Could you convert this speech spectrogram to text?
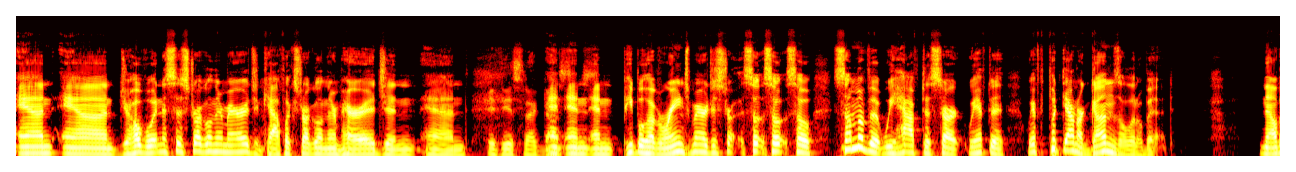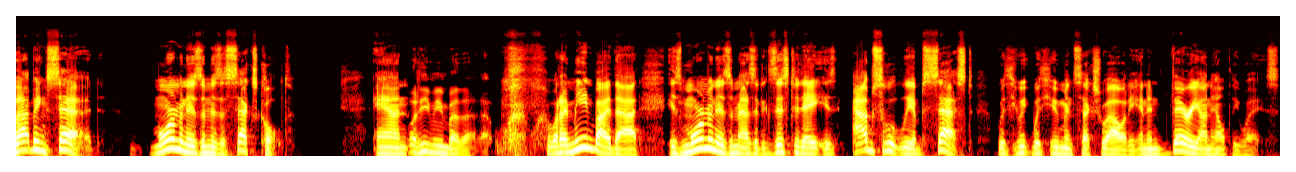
And and Jehovah Witnesses struggle in their marriage, and Catholics struggle in their marriage, and and Atheists and and and, and people who have arranged marriages. So so so some of it we have to start. We have to we have to put down our guns a little bit. Now that being said, Mormonism is a sex cult, and what do you mean by that? what I mean by that is Mormonism, as it exists today, is absolutely obsessed with with human sexuality and in very unhealthy ways.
